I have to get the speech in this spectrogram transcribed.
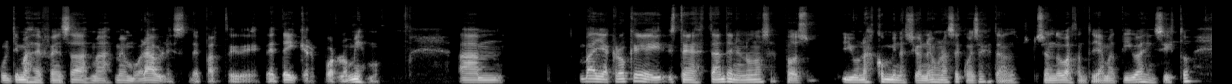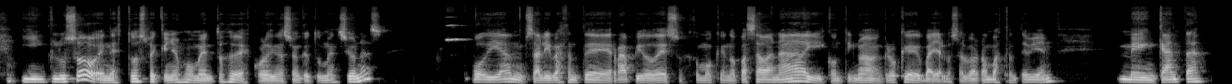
últimas defensas más memorables de parte de, Taker, por lo mismo. vaya, creo que están teniendo unos y unas combinaciones, unas secuencias que están siendo bastante llamativas, insisto. E incluso en estos pequeños momentos de descoordinación que tú mencionas, podían salir bastante rápido de eso. Como que no pasaba nada y continuaban. Creo que, vaya, lo salvaron bastante bien. Me encanta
